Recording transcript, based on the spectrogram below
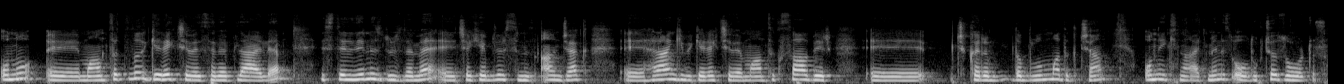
Onu e, mantıklı gerekçe ve sebeplerle istediğiniz düzleme e, çekebilirsiniz. Ancak e, herhangi bir gerekçe ve mantıksal bir e, çıkarımda bulunmadıkça onu ikna etmeniz oldukça zordur.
